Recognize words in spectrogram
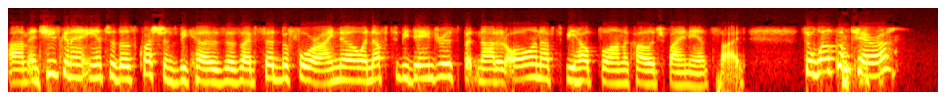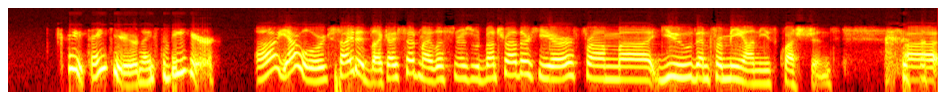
Um, and she's going to answer those questions because, as I've said before, I know enough to be dangerous, but not at all enough to be helpful on the college finance side. So, welcome, Tara. Great, thank you. Nice to be here. Oh, yeah, well, we're excited. Like I said, my listeners would much rather hear from uh, you than from me on these questions. Uh,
